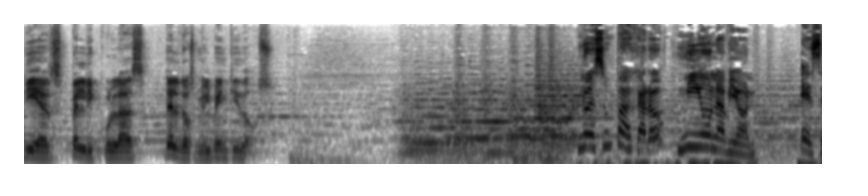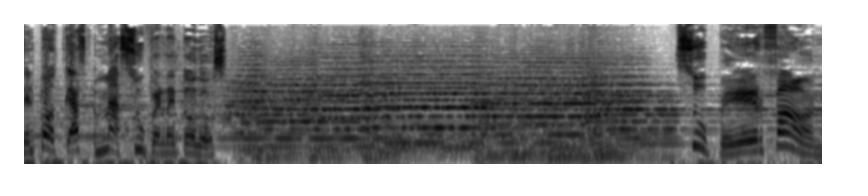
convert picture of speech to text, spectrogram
10 películas del 2022. No es un pájaro ni un avión, es el podcast más súper de todos. Super Fan.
